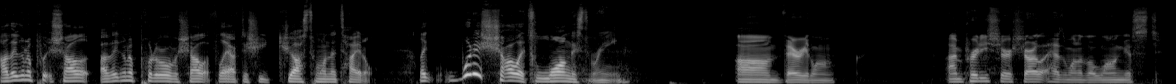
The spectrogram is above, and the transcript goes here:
are they gonna put Charlotte? Are they gonna put her over Charlotte Flair after she just won the title? Like, what is Charlotte's longest reign? Um, very long. I'm pretty sure Charlotte has one of the longest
